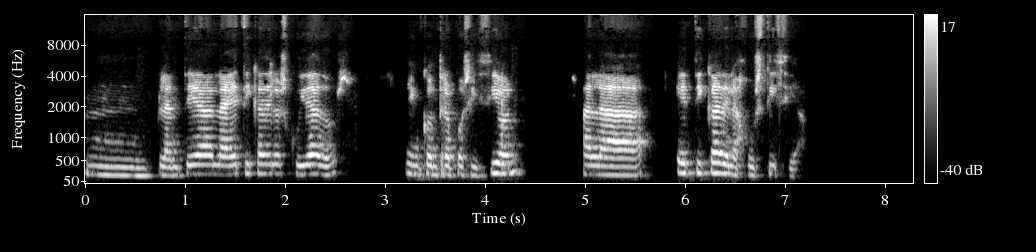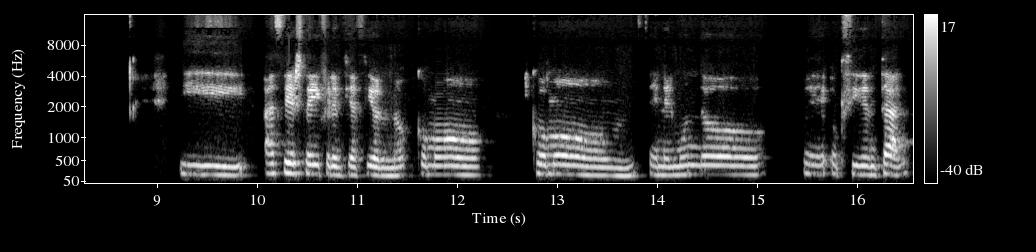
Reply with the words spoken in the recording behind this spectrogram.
mm, plantea la ética de los cuidados en contraposición a la ética de la justicia. Y hace esta diferenciación, ¿no? Como, como en el mundo eh, occidental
